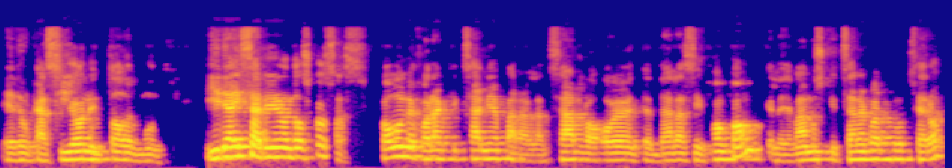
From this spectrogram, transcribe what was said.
educación en todo el mundo. Y de ahí salieron dos cosas. Cómo mejorar Kitsania para lanzarlo, obviamente en Dallas y Hong Kong, que le llamamos Kitsania 4.0,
